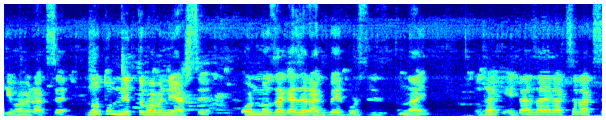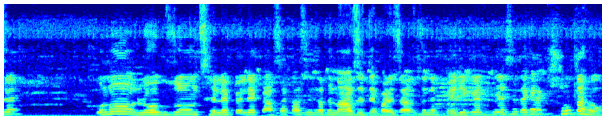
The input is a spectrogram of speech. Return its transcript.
কীভাবে রাখছে, নতুন নৃত্যভাবে নিয়ে আসছে, অন্য জায়গায় যে রাখবে, এর পরিস্থিতি নাই। তো যাক, এটা যায় রাখছে রাখছে। কোনো লোকজন ছেলে পেলে কাছাকাছি যাতে না যেতে পারে, যার জন্য ব্যারিকেড দিয়েছে, দেখেন একটা সুতা হোক,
